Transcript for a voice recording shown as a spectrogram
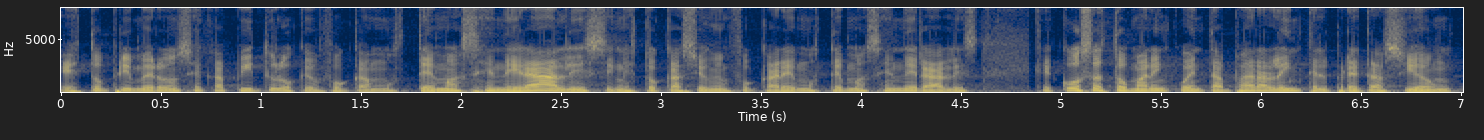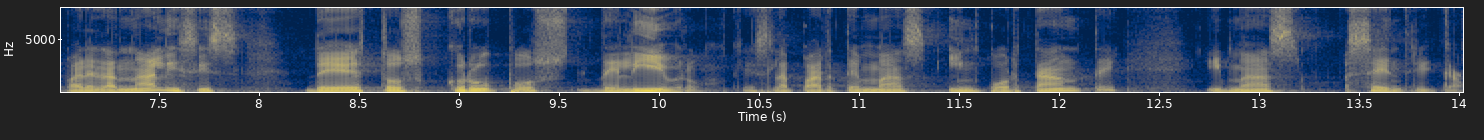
estos primeros 11 capítulos que enfocamos temas generales, en esta ocasión enfocaremos temas generales, qué cosas tomar en cuenta para la interpretación, para el análisis de estos grupos de libro, que es la parte más importante y más céntrica.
